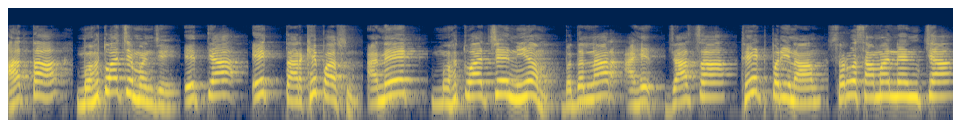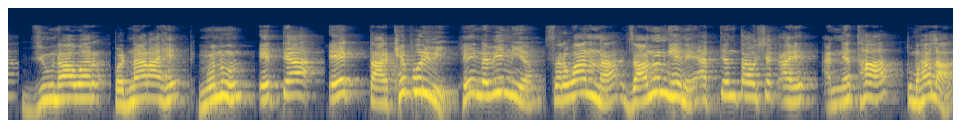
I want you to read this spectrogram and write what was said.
आता महत्त्वाचे म्हणजे येत्या एक तारखेपासून अनेक महत्त्वाचे नियम बदलणार आहेत ज्याचा थेट परिणाम सर्वसामान्यांच्या जीवनावर पडणार आहे. म्हणून येत्या एक तारखेपूर्वी हे नवीन नियम सर्वांना जाणून घेणे अत्यंत आवश्यक आहे. अन्यथा तुम्हाला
